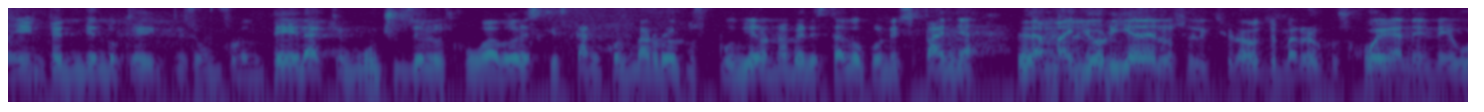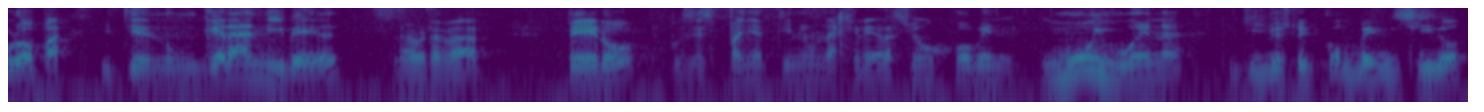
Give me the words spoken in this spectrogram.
eh, entendiendo que, que son frontera, que muchos de los jugadores que están con Marruecos pudieron haber estado con España. La mayoría de los seleccionados de Marruecos juegan en Europa y tienen un gran nivel, la verdad. Pero pues España tiene una generación joven muy buena y que yo estoy convencido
